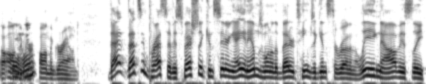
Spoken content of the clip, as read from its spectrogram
uh, on the on the ground. That that's impressive, especially considering A and M is one of the better teams against the run in the league. Now, obviously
